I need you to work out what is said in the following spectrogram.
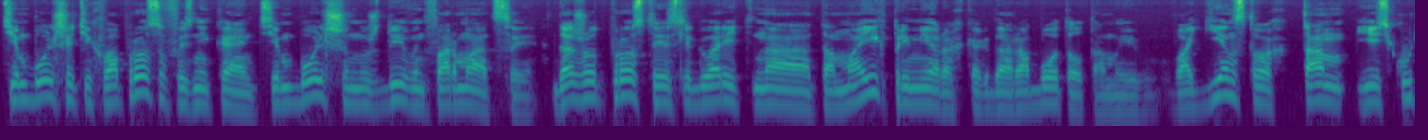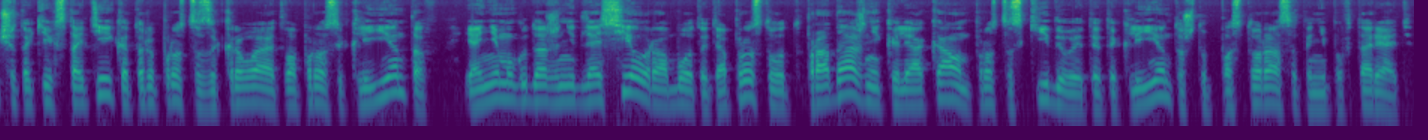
тем больше этих вопросов возникает, тем больше нужды в информации. Даже вот просто если говорить на там, моих примерах, когда работал там и в агентствах, там есть куча таких статей, которые просто закрывают вопросы клиентов, и они могут даже не для SEO работать, а просто вот продажник или аккаунт просто скидывает это клиенту, чтобы по сто раз это не повторять.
